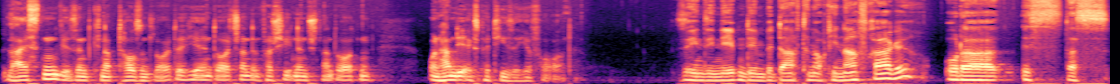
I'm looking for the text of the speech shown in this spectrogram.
leisten. Wir sind knapp 1000 Leute hier in Deutschland in verschiedenen Standorten und haben die Expertise hier vor Ort. Sehen Sie neben dem Bedarf dann auch die Nachfrage oder ist das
